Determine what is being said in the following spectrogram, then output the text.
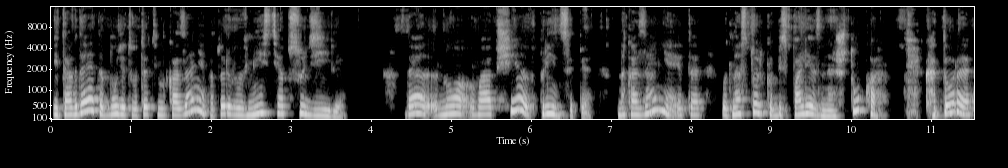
И тогда это будет вот это наказание, которое вы вместе обсудили. Да, но вообще, в принципе, наказание это вот настолько бесполезная штука, которая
